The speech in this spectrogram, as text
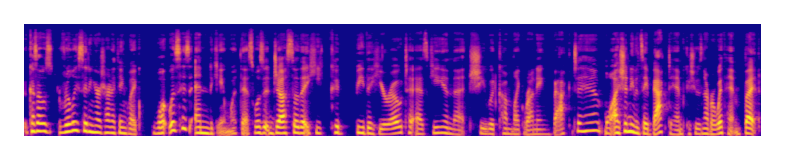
because I was really sitting here trying to think like what was his end game with this? Was it just so that he could be the hero to Ezgi and that she would come like running back to him? Well, I shouldn't even say back to him because she was never with him, but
